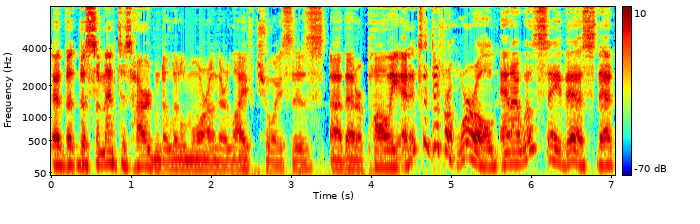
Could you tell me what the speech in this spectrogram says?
Uh, the the cement is hardened a little more on their life choices uh, that are poly, and it's a different world. And I will say this: that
